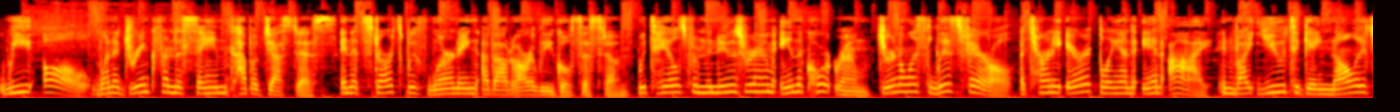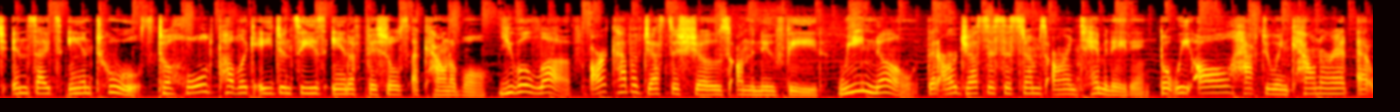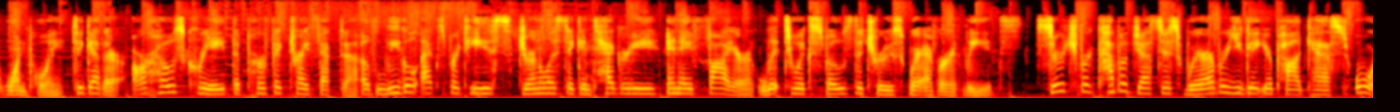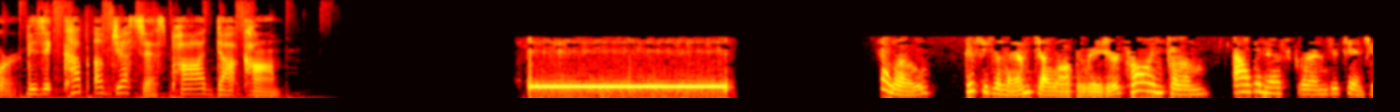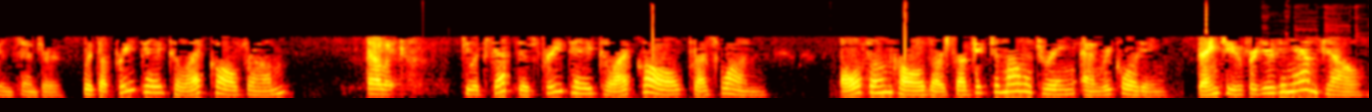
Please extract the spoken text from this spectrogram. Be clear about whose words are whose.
Speaker 1: We all want to drink from the same cup of justice, and it starts with learning about our legal system. With tales from the newsroom and the courtroom, journalist Liz Farrell, attorney Eric Bland, and I invite you to gain knowledge, insights, and tools to hold public agencies and officials accountable. You will love our Cup of Justice shows on the new feed. We know that our justice systems are intimidating, but we all have to encounter it at one point. Together, our hosts create the perfect trifecta of legal expertise, journalistic integrity, and a fire lit to expose the truth wherever it leads. Search for Cup of Justice wherever you get your podcast or visit cupofjusticepod.com.
Speaker 2: Hello, this is an Amtel operator calling from Alvin S. Glenn Detention Center with a prepaid collect call from
Speaker 3: Alec.
Speaker 2: To accept this prepaid collect call, press 1. All phone calls are subject to monitoring and recording. Thank you for using Amtel.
